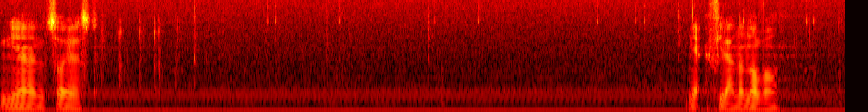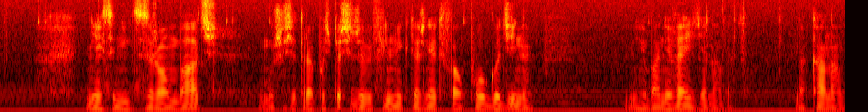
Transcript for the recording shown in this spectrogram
Nie, no co jest? Nie, chwila, na nowo. Nie chcę nic zrąbać. Muszę się trochę pośpieszyć, żeby filmik też nie trwał pół godziny. Chyba nie wejdzie nawet na kanał.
